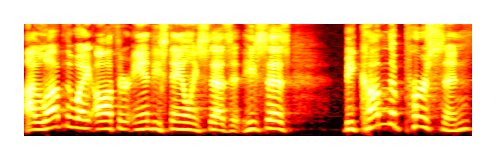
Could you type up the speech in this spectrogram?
I love the way author Andy Stanley says it. He says, Become the person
